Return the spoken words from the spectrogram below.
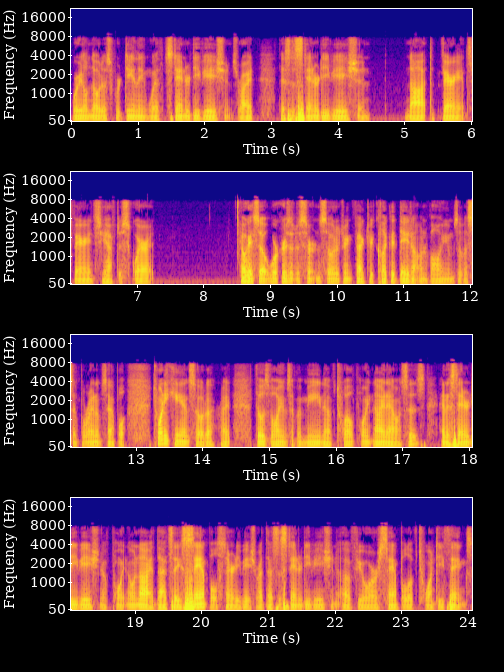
where you'll notice we're dealing with standard deviations, right? This is standard deviation, not variance. Variance, you have to square it. Okay, so workers at a certain soda drink factory collected data on volumes of a simple random sample, 20 can soda, right? Those volumes have a mean of 12.9 ounces and a standard deviation of 0.09. That's a sample standard deviation, right? That's the standard deviation of your sample of 20 things.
